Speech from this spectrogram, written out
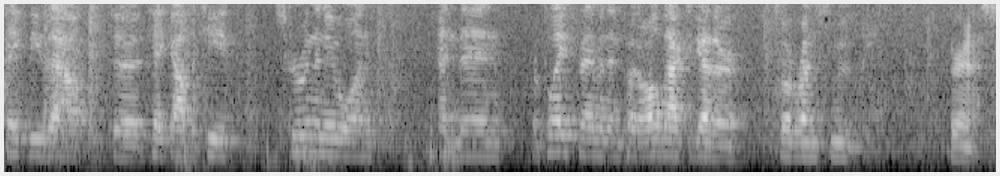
take these out, to take out the teeth, screw in the new ones, and then replace them and then put it all back together so it runs smoothly. Very nice.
